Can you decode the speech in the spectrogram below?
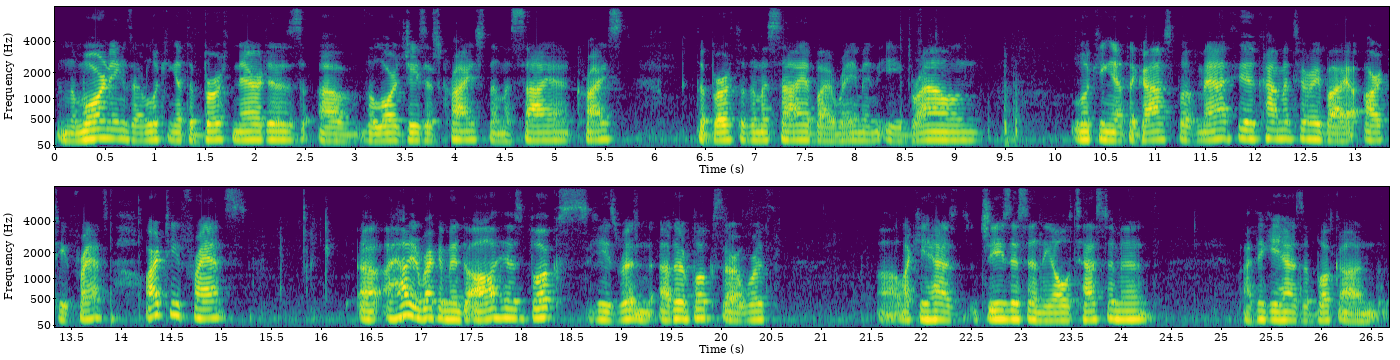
In the mornings, I'm looking at the birth narratives of the Lord Jesus Christ, the Messiah Christ, the birth of the Messiah by Raymond E. Brown, looking at the Gospel of Matthew commentary by R.T. France. R.T. France, uh, I highly recommend all his books. He's written other books that are worth, uh, like he has Jesus in the Old Testament. I think he has a book on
